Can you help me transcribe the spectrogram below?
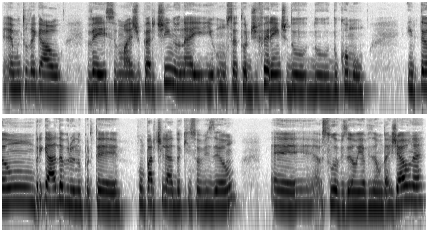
É muito legal ver isso mais de pertinho, né, e um setor diferente do, do, do comum. Então, obrigada, Bruno, por ter compartilhado aqui sua visão, é, a sua visão e a visão da Gel, né?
